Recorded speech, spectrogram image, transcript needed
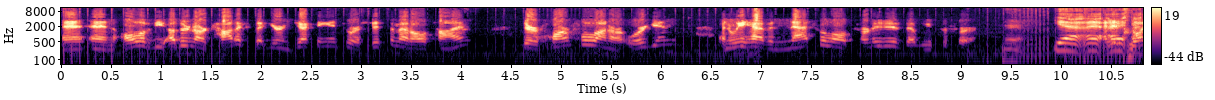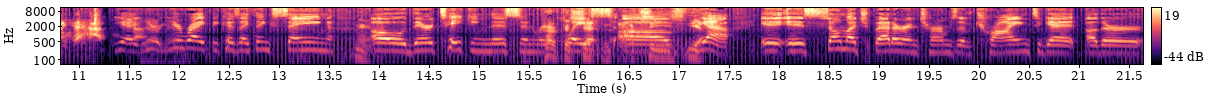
and, and all of the other narcotics that you're injecting into our system at all times, they're harmful on our organs, and we have a natural alternative that we prefer. Man. Yeah, And I, it's I, going to happen. Yeah, you're, you're right because I think saying, Yeah. "Oh, they're taking this in Percocet replace and Oxys, of yeah. yeah, i- is so much better in terms of trying to get other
